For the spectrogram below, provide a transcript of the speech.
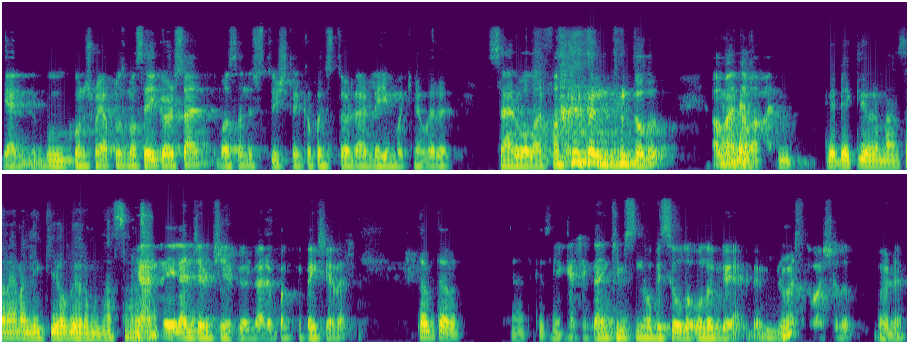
yani bu konuşma yaptığımız masayı görsen masanın üstü işte kapasitörler, lehim makineleri, servolar falan dolu. Ama yani ben tamamen ve bekliyorum ben sana hemen linki yolluyorum bundan sonra. Kendi eğlencem için yapıyorum yani ufak tefek şeyler. Tabii tabii. Evet, kesinlikle. gerçekten kimisinin hobisi ol- olabiliyor yani. Benim üniversitede başladım. Böyle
